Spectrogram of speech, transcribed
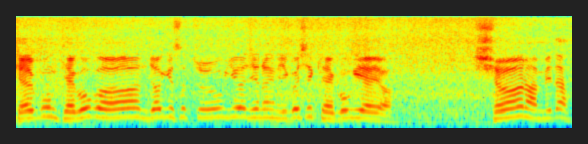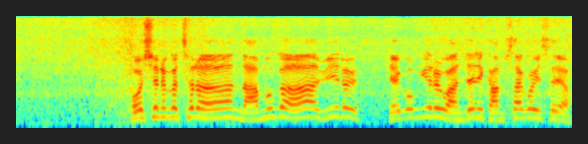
결국 계곡은 여기서 쭉 이어지는 이것이 계곡이에요. 시원합니다. 보시는 것처럼 나무가 위를 계곡 위를 완전히 감싸고 있어요.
